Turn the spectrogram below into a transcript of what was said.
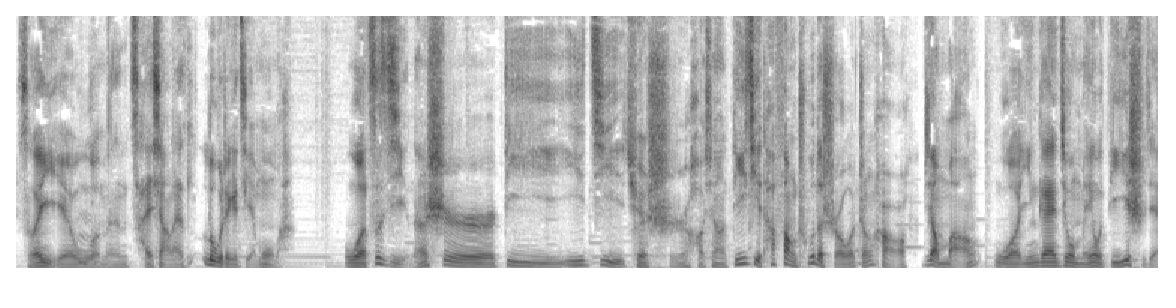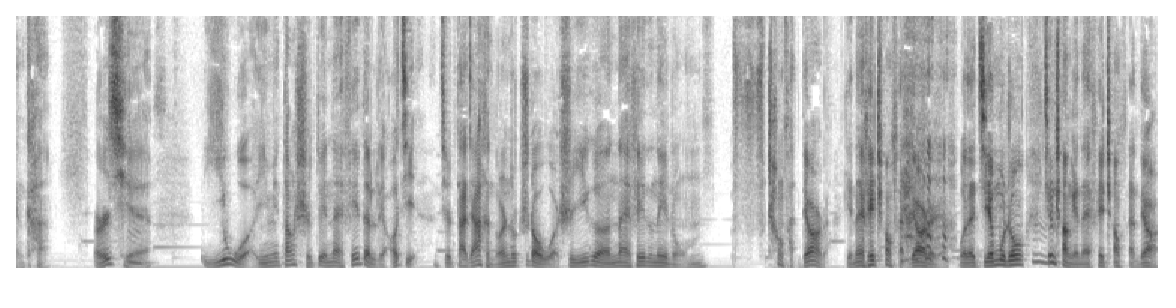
所以我们才想来录这个节目嘛。我自己呢是第一季，确实好像第一季它放出的时候，我正好比较忙，我应该就没有第一时间看，而且以我因为当时对奈飞的了解，就是大家很多人都知道我是一个奈飞的那种唱反调的，给奈飞唱反调的人，我在节目中经常给奈飞唱反调，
